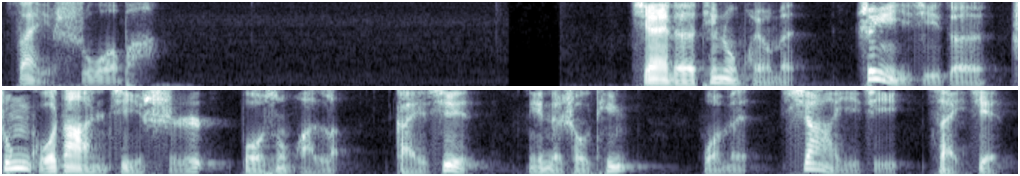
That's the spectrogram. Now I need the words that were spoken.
再说吧。亲爱的听众朋友们，这一集的《中国大案纪实》播送完了，感谢。您的收听，我们下一集再见。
